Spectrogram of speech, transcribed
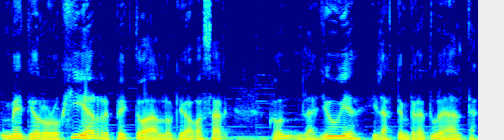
meteorología respecto a lo que va a pasar con las lluvias y las temperaturas altas.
